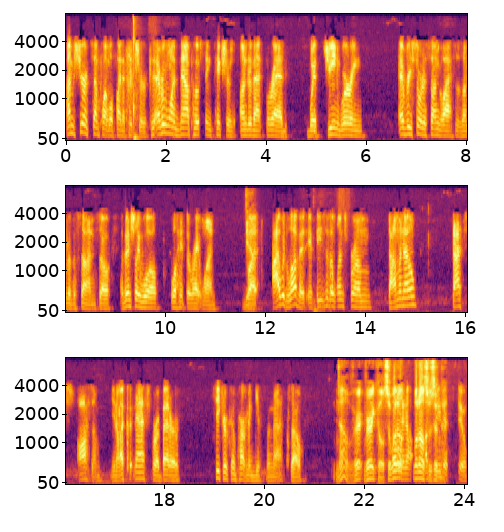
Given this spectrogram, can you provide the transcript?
I'm sure at some point we'll find a picture because everyone's now posting pictures under that thread with Gene wearing every sort of sunglasses under the sun. So eventually we'll we'll hit the right one. Yeah. But I would love it if these are the ones from Domino. That's awesome. You know, I couldn't ask for a better secret compartment gift than that. So No, very very cool. So what Oh, el- what else I'll was in there? too.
